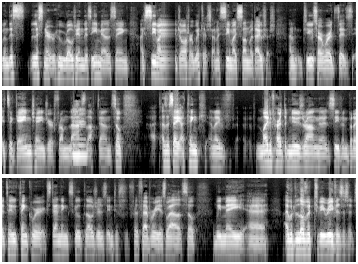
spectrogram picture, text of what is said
when this listener who wrote in this email is saying, I see my daughter with it and I see my son without it. And to use her words, it's, it's a game changer from last mm-hmm. lockdown. So, as I say, I think, and I've might have heard the news wrong uh, this evening, but I do think we're extending school closures into f- for February as well. So we may. Uh, I would love it to be revisited.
